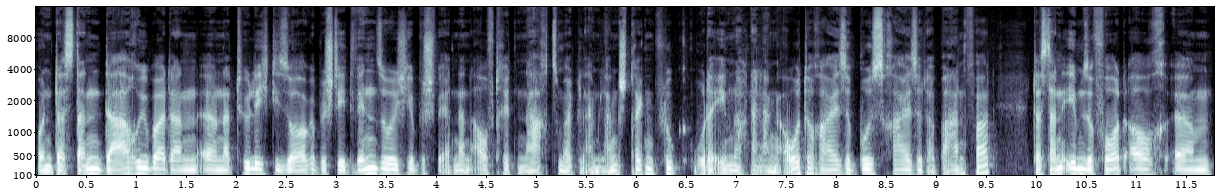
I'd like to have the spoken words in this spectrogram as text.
Und dass dann darüber dann äh, natürlich die Sorge besteht, wenn solche Beschwerden dann auftreten, nach zum Beispiel einem Langstreckenflug oder eben nach einer langen Autoreise, Busreise oder Bahnfahrt, dass dann eben sofort auch ähm,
